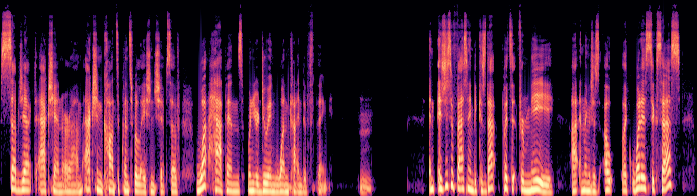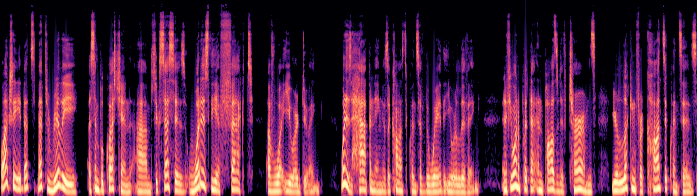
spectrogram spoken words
subject action or um, action consequence relationships of what happens when you're doing one kind of thing. Hmm. And it's just so fascinating because that puts it for me uh, in languages. Oh, like what is success? Well, actually, that's that's really a simple question. Um, success is what is the effect of what you are doing? What is happening as a consequence of the way that you are living? And if you want to put that in positive terms, you're looking for consequences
